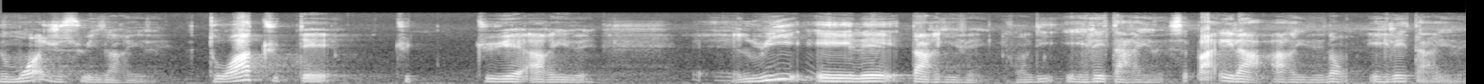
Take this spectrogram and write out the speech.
Moi, je suis arrivé. Toi, tu t'es, tu, tu es arrivé. Lui, il est arrivé. On dit il est arrivé. C'est pas il a arrivé, non, il est arrivé.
